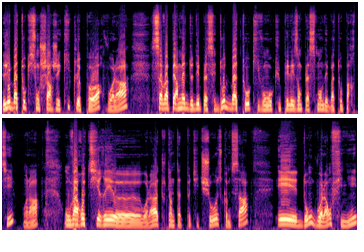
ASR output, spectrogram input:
Les bateaux qui sont chargés quittent le port, voilà. Ça va permettre de déplacer d'autres bateaux qui vont occuper les emplacements des bateaux partis, voilà. On va retirer, euh, voilà, tout un tas de petites choses comme ça. Et donc voilà, on finit.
